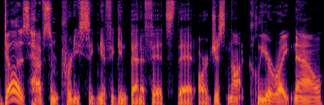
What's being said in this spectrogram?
does have some pretty significant benefits that are just not clear right now,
